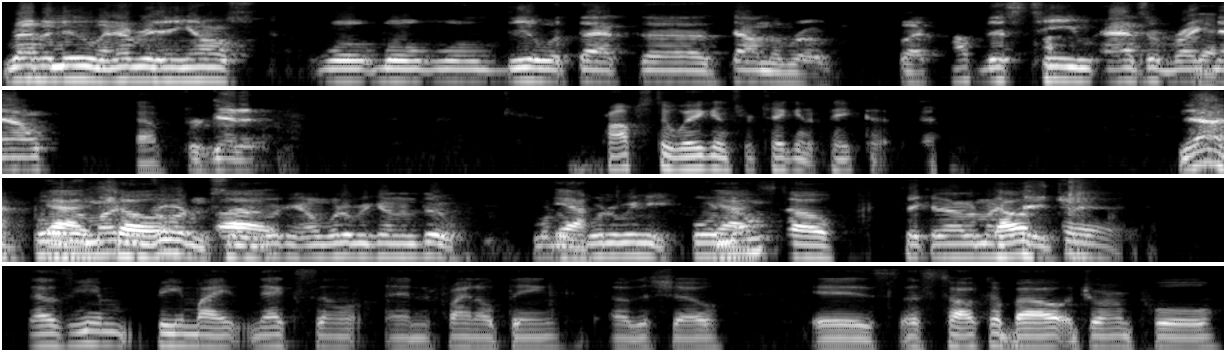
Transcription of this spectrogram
revenue and everything else. We'll we'll we'll deal with that uh, down the road. But this team, as of right Yeah. now, Yeah. forget it. Props to Wiggins for taking a pay cut. Yeah, Yeah, the Michael so, Jordan. Said, uh, you know, what are we going to do? What, yeah. what do we need? Four Yeah, mil? so Take it out of my that was page. gonna, that was gonna be my next and- and final thing of the show is let's talk about Jordan Poole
